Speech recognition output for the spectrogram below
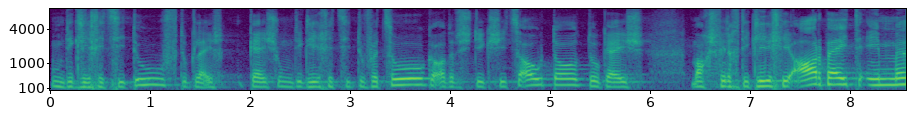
um die gleiche Zeit auf, du gehst um die gleiche Zeit auf den Zug oder steigst ins Auto, du gehst, machst vielleicht die gleiche Arbeit immer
